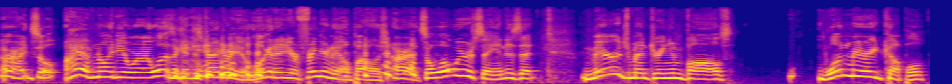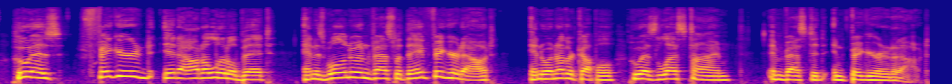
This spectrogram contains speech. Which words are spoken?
All right, so I have no idea where I was. I get distracted you looking at your fingernail polish. All right, so what we were saying is that marriage mentoring involves one married couple who has figured it out a little bit and is willing to invest what they've figured out into another couple who has less time invested in figuring it out.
